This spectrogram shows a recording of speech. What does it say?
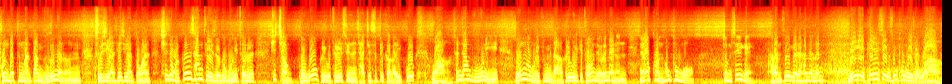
본 버튼만 딱 누르면은 2시간, 3시간 동안 시동을 끈 상태에서도 모니터를 시청, 보고 그리고 들을 수 있는 자체 스피커가 있고 와 천장 부분이 너무너무 예쁩니다. 그리고 이렇게 더운 여름에는 에어컨 송풍 송풍구 좀 세게 바람 세게를 하면은 4개의 페일세이브 송풍구에서 와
